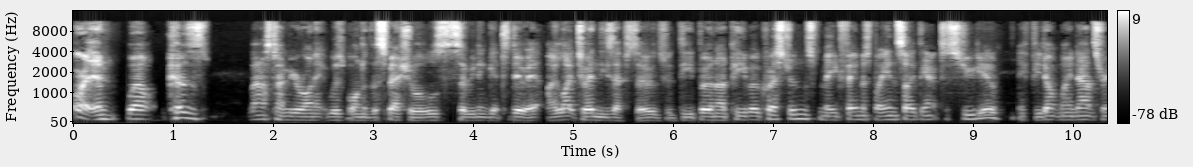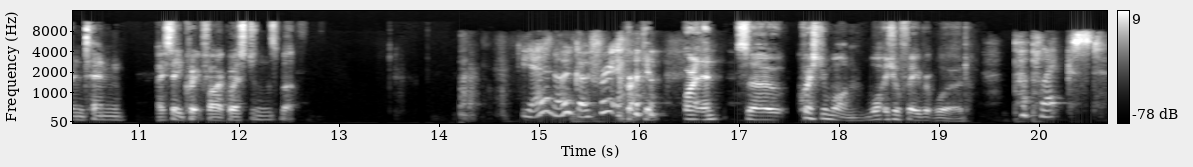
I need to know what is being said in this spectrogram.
All right then. Well, because last time you were on it was one of the specials, so we didn't get to do it. I like to end these episodes with the Bernard Pivot questions made famous by Inside the Actors Studio. If you don't mind answering ten, I say quick fire questions, but Yeah, no, go for it. crack it. All right then. So, question one: What is your favourite word? Perplexed.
